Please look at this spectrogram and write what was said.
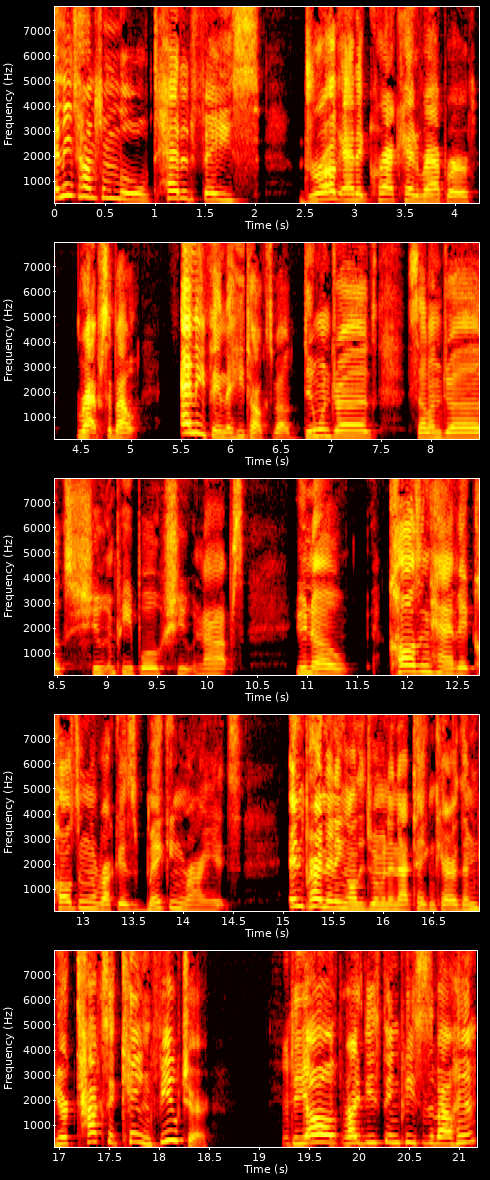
anytime some little tatted face, drug addict, crackhead rapper raps about anything that he talks about doing drugs, selling drugs, shooting people, shooting ops, you know, causing havoc, causing a ruckus, making riots, impregnating all these women and not taking care of them, you're toxic king future. Do y'all write these thing pieces about him?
